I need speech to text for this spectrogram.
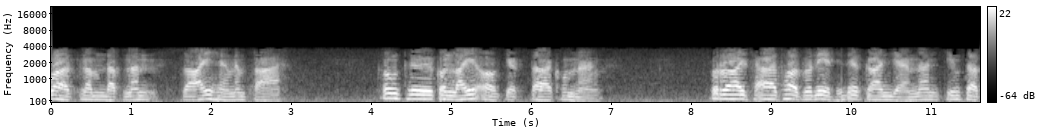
ว่าลำดับนั้นสายแห่งน้ำตาของเธอก็ไหลออกจากตาของนาง พระราชาทอดพระเนตรเห็นอาการอย่างนั้น จึงตรัส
